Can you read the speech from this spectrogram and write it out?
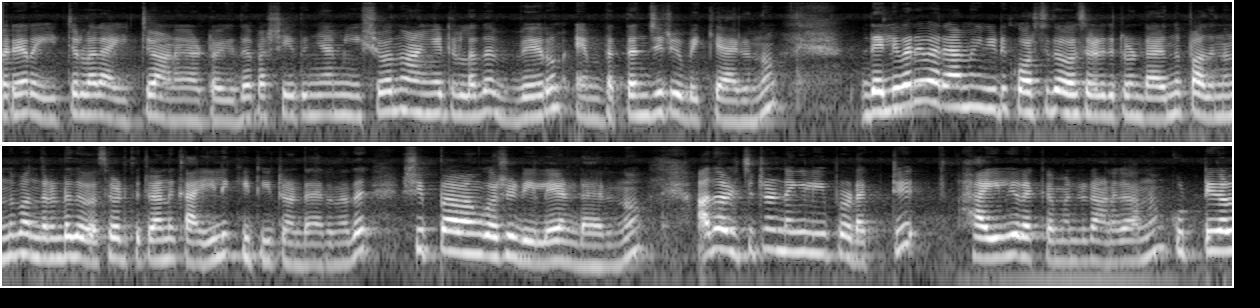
വരെ റേറ്റ് ഉള്ള ഒരു ഐറ്റം ആണ് കേട്ടോ ഇത്. പക്ഷേ ഇത് ഞാൻ മീഷോ എന്ന് വാങ്ങിയിട്ടുള്ളത് വെറും എൺപത്തഞ്ച് രൂപയ്ക്കായിരുന്നു. ഡെലിവറി വരാൻ വേണ്ടിയിട്ട് കുറച്ച് ദിവസം എടുത്തിട്ടുണ്ടായിരുന്നു. പതിനൊന്ന് പന്ത്രണ്ട് ദിവസം എടുത്തിട്ടാണ് കയ്യിൽ കിട്ടിയിട്ടുണ്ടായിരുന്നത്. ഷിപ്പ് ആവാൻ കുറച്ച് ഡിലേ ഉണ്ടായിരുന്നു. അത് ഒഴിച്ചിട്ടുണ്ടെങ്കിൽ ഈ പ്രൊഡക്റ്റ് ഹൈലി റെക്കമെൻഡഡ് ആണ്. കാരണം കുട്ടികൾ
